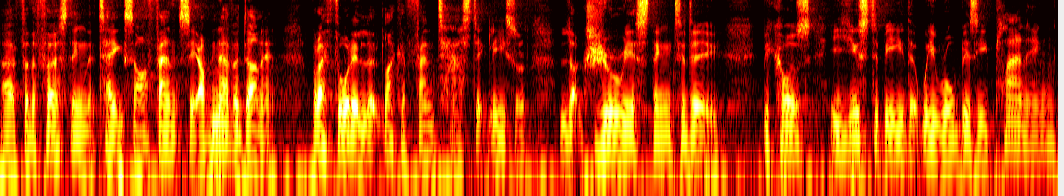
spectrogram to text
uh, for the first thing that takes our fancy. I've never done it, but I thought it looked like a fantastically sort of luxurious thing to do because it used to be that we were all busy planning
